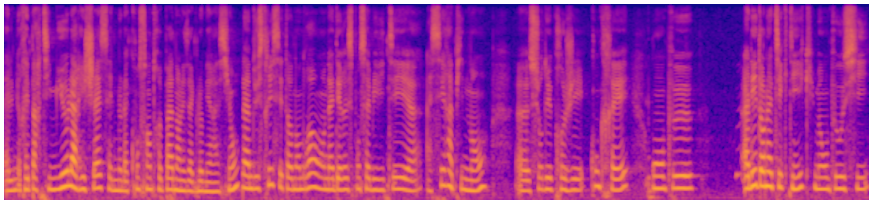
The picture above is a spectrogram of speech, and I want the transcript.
elle répartit mieux la richesse, elle ne la concentre pas dans les agglomérations. L'industrie, c'est un endroit où on a des responsabilités euh, assez rapidement euh, sur des projets concrets, où on peut aller dans la technique, mais on peut aussi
